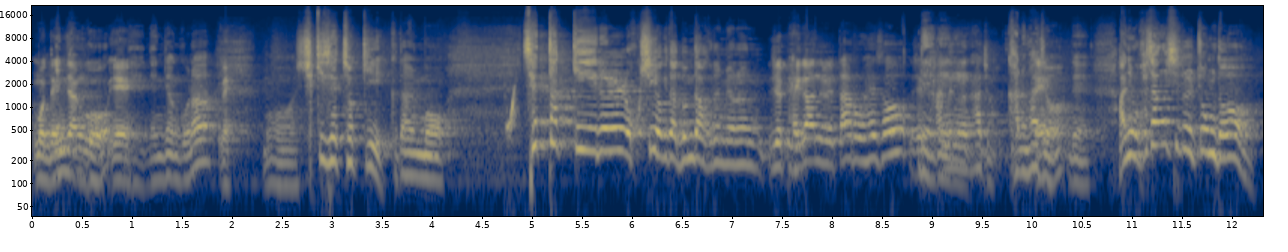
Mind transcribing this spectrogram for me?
뭐 냉장고, 예. 네, 냉장고나 네. 뭐 식기세척기, 그다음에 뭐 세탁기를 혹시 여기다 놓는다 그러면은 이제 배관을 따로 해서 이제 네, 가능은 네. 하죠. 가능하죠. 네. 아니면 화장실을 좀 더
